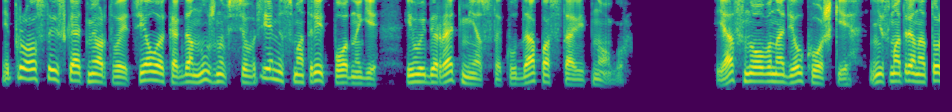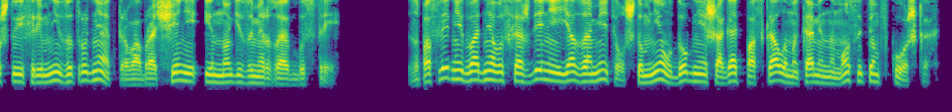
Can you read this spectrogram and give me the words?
Не просто искать мертвое тело, когда нужно все время смотреть под ноги и выбирать место, куда поставить ногу. Я снова надел кошки, несмотря на то, что их ремни затрудняют кровообращение и ноги замерзают быстрее. За последние два дня восхождения я заметил, что мне удобнее шагать по скалам и каменным осыпям в кошках,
